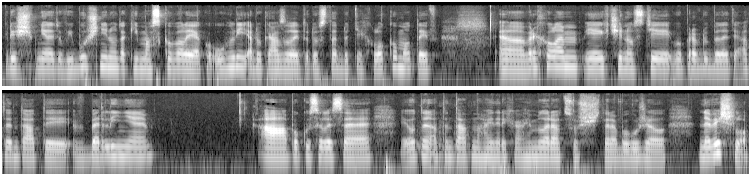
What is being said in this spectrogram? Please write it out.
když měli tu výbušninu, tak ji maskovali jako uhlí a dokázali to dostat do těch lokomotiv. Eh, vrcholem jejich činnosti opravdu byly ty atentáty v Berlíně, a pokusili se i o ten atentát na Heinricha Himmlera, což teda bohužel nevyšlo.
